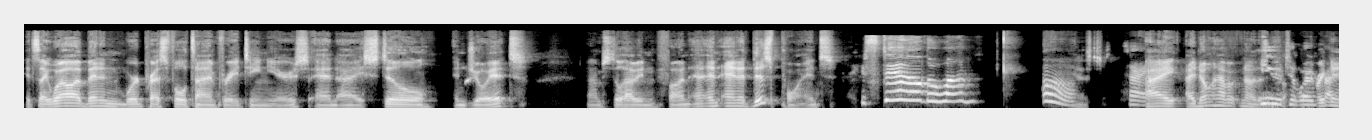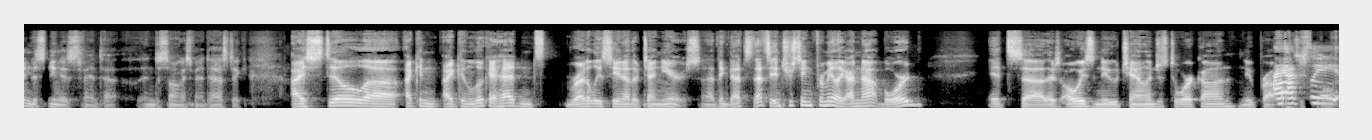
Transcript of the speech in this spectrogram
it's like, well, I've been in WordPress full time for 18 years and I still enjoy it. I'm still having fun. And and, and at this point, You're still the one. Oh, yes, sorry. I I don't have a no. You to breaking into sing is fantastic. Into song is fantastic. I still uh, I can I can look ahead and readily see another ten years, and I think that's that's interesting for me. Like I'm not bored. It's uh, there's always new challenges to work on, new I problems. to actually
